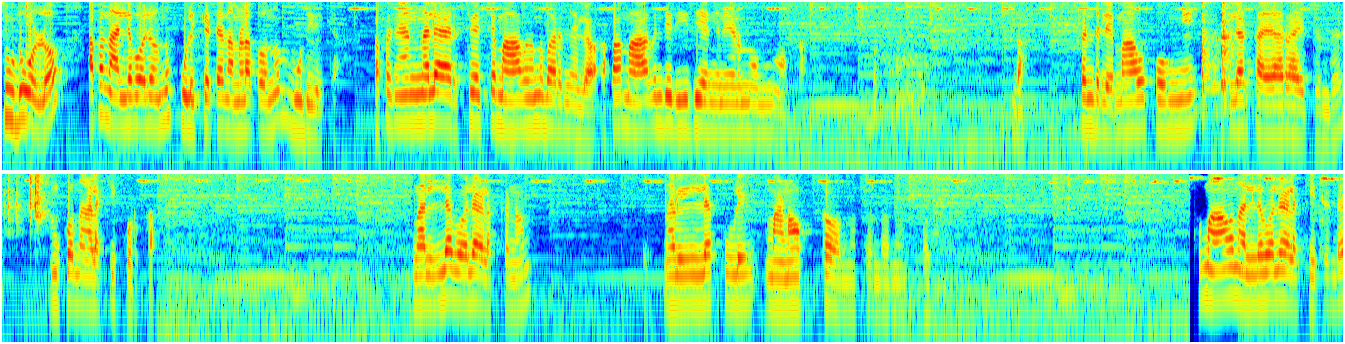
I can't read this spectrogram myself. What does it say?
ചുടുള്ളൂ. അപ്പം നല്ലപോലെ ഒന്ന് പുളിക്കട്ടെ നമ്മളപ്പോൾ ഒന്ന് മൂടി വെക്കാം. അപ്പം ഞാൻ ഇന്നലെ അരച്ച് വെച്ച മാവ് എന്ന് പറഞ്ഞല്ലോ. അപ്പം ആ മാവിന്റെ രീതി എങ്ങനെയാണെന്ന് ഒന്ന് നോക്കാം. കണ്ടില്ലേ? മാവ് പൊങ്ങി എല്ലാം തയ്യാറായിട്ടുണ്ട്. നമുക്കൊന്ന് ഇളക്കി കൊടുക്കാം. നല്ല പോലെ ഇളക്കണം. നല്ല പുളി മണമൊക്കെ വന്നിട്ടുണ്ട് വെച്ചാൽ അപ്പോൾ മാവ് നല്ലപോലെ ഇളക്കിയിട്ടുണ്ട്.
